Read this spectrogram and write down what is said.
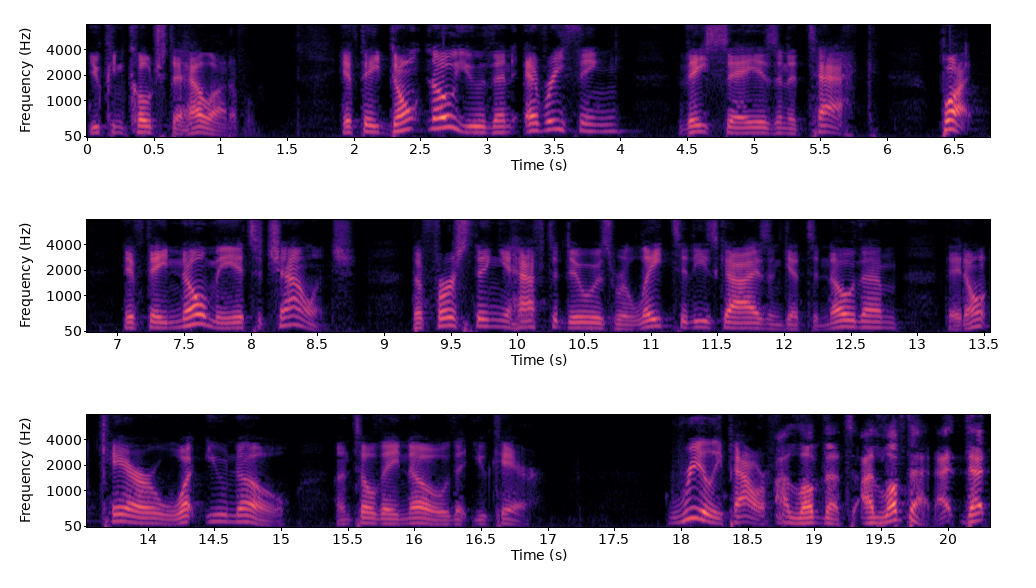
you can coach the hell out of them. If they don't know you, then everything they say is an attack. But if they know me, it's a challenge. The first thing you have to do is relate to these guys and get to know them. They don't care what you know until they know that you care really powerful. I love that. I love that. I, that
